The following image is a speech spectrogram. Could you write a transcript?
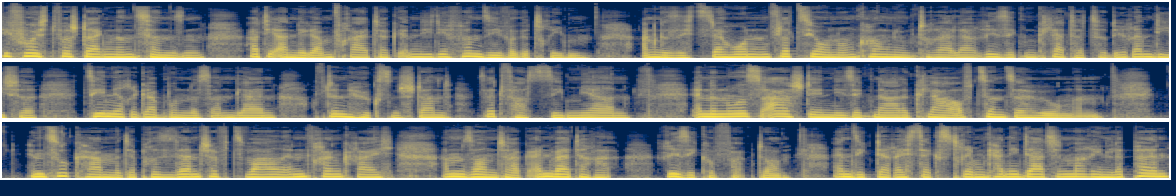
Die Furcht vor steigenden Zinsen hat die Anleger am Freitag in die Defensive getrieben. Angesichts der hohen Inflation und konjunktureller Risiken kletterte die Rendite zehnjähriger Bundesanleihen auf den höchsten Stand seit fast sieben Jahren. In den USA stehen die Signale klar auf Zinserhöhungen. Hinzu kam mit der Präsidentschaftswahl in Frankreich am Sonntag ein weiterer Risikofaktor. Ein Sieg der rechtsextremen Kandidatin Marine Le Pen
